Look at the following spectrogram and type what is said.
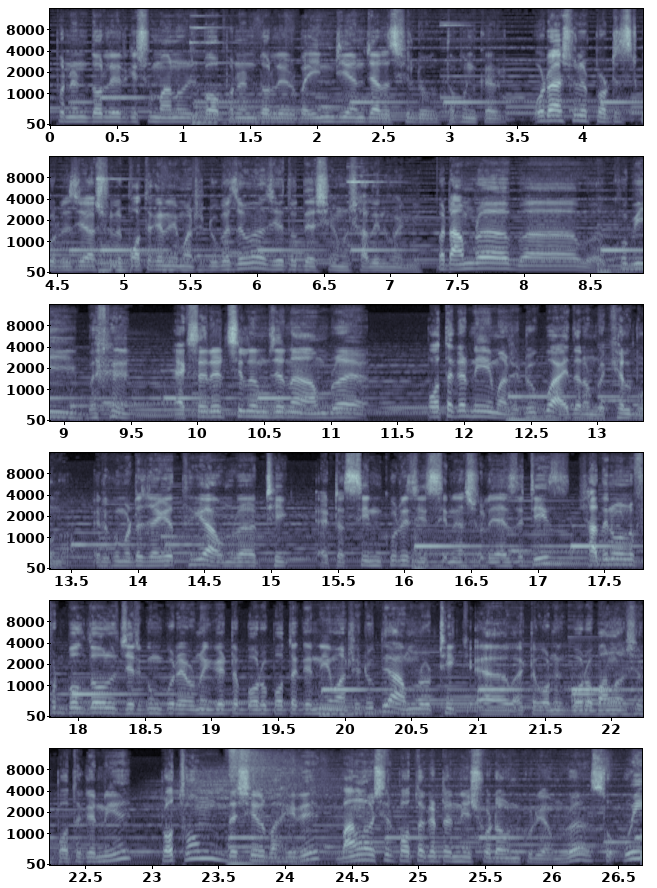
অপোনেন্ট দলের কিছু মানুষ বা অপোনেন্ট দলের বা ইন্ডিয়ান যারা ছিল তখনকার, ওরা আসলে প্রটেস্ট করে যে আসলে পতাকা নিয়ে মাঠে ঢুকে যাবে না, যেহেতু দেশে এখনও স্বাধীন হয়নি। বাট আমরা খুবই এক্সাইটেড ছিলাম যে না, আমরা পতাকা নিয়ে মাঠে ঢুকবো, আয়দার আমরা খেলব না। এরকম একটা জায়গা থেকে আমরা ঠিক একটা সিন করে যে সিন আসলে অ্যাজ ইট ইজ স্বাধীন বাংলা ফুটবল দল যেরকম করে অনেক একটা বড় পতাকা নিয়ে মাঠে ঢুকে, আমরাও ঠিক একটা অনেক বড় বাংলাদেশের পতাকা নিয়ে প্রথম দেশের বাইরে বাংলাদেশের পতাকাটা নিয়ে শোডাউন করি আমরা। সো ওই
